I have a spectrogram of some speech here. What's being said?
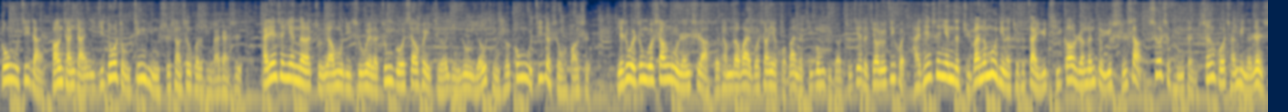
公务机展、房产展以及多种精品时尚生活的品牌展示。海天盛宴呢，主要目的是为了中国消费者引入游艇和公务机的生活方式，也是为中国商务人士啊和他们的外国商业伙伴呢提供比较直接的交流机会。海天盛宴的举办的目的呢，就是在于提高人们对于时尚、奢侈品等生活产品的认识，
